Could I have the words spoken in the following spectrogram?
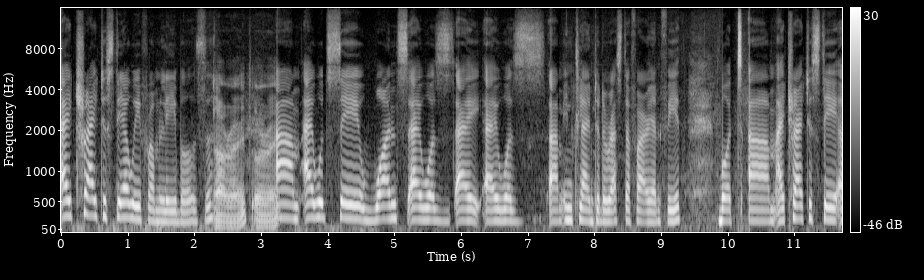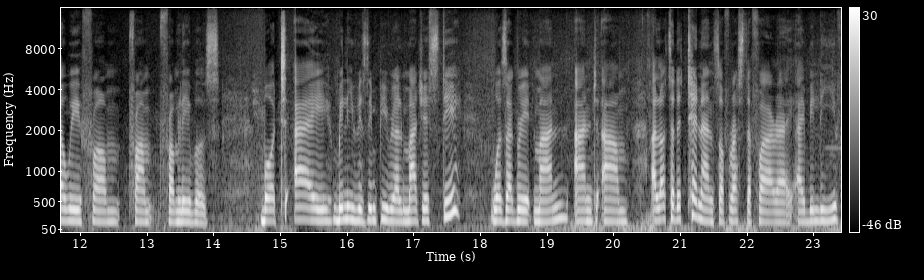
I try to stay away from labels. All right, all right. Um, I would say once I was, I, I was um, inclined to the Rastafarian faith, but um, I try to stay away from, from, from labels. But I believe His Imperial Majesty was a great man and um, a lot of the tenants of Rastafari, I believe,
